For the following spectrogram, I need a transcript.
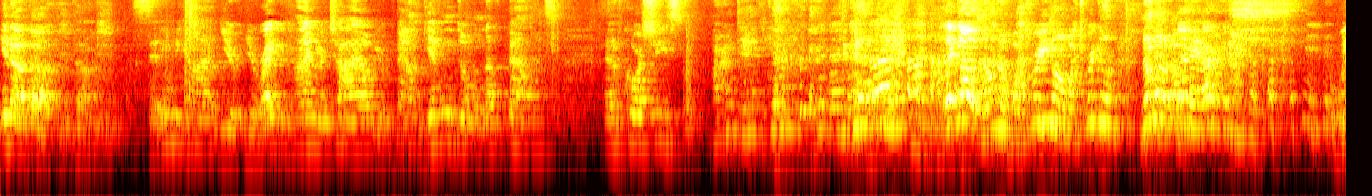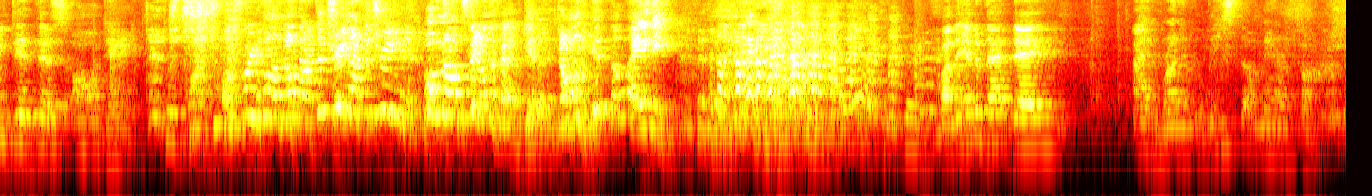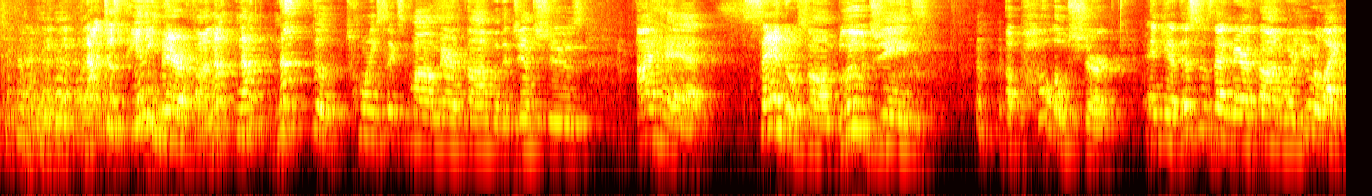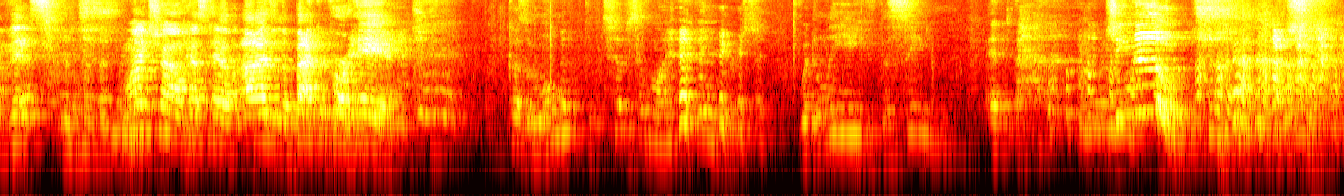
You know, the, the sitting behind, you're, you're right behind your child, you're bound, giving them enough balance. And of course she's, all right, Dad, you got it? You got it? Let go. No, no, watch where you're going, watch where you're going. No, no, okay, all right. We did this all day. Watch, watch where you're going. No, not the tree, not the tree. Oh, no, stay on the path. Get it. Don't hit the lady. By the end of that day, I had run at least a marathon. not just any marathon, not, not, not the 26 mile marathon with the gym shoes. I had sandals on, blue jeans, a polo shirt, and yeah, this was that marathon where you were like this. My child has to have eyes in the back of her head. Because the moment the tips of my fingers would leave the seat, and she knew.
